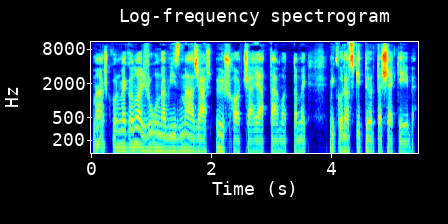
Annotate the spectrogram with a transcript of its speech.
Máskor meg a nagy rónavíz mázsás ősharcsáját támadta meg, mikor az kitört a sekébe.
